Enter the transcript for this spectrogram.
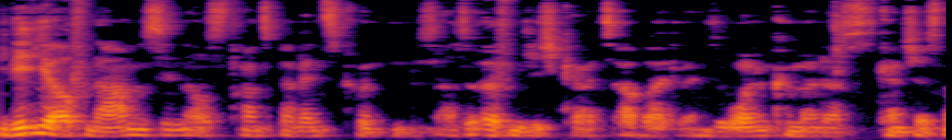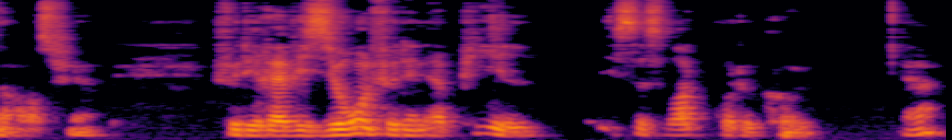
Die Videoaufnahmen sind aus Transparenzgründen, das ist also Öffentlichkeitsarbeit. Wenn Sie wollen, können wir das, kann ich das noch ausführen. Für die Revision, für den Appeal ist das Wortprotokoll. Ja?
